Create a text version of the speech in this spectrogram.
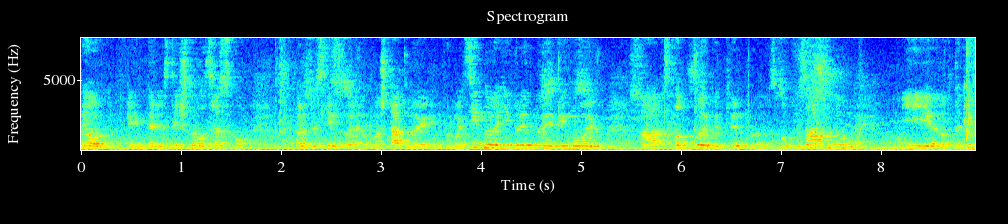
неоімперіалістичного зразку, передусім з масштабною інформаційною гібридною війною, слабкою підтримкою з боку заходу. І в таких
